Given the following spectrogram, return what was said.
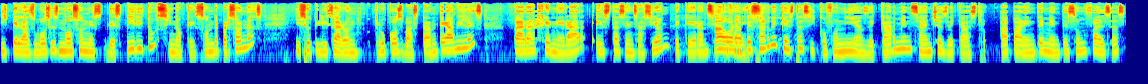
y que las voces no son de espíritus, sino que son de personas y se utilizaron trucos bastante hábiles para generar esta sensación de que eran psicofonías. Ahora, a pesar de que estas psicofonías de Carmen Sánchez de Castro aparentemente son falsas,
